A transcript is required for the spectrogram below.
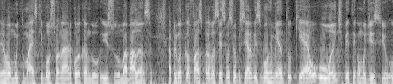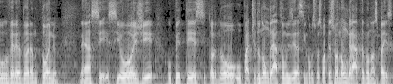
errou muito mais que Bolsonaro, colocando isso numa balança. A pergunta que eu faço para você é se você observa esse movimento que é o, o anti-PT, como disse o vereador Antônio. Né? Se, se hoje o PT se tornou o partido não grato, vamos dizer assim, como se fosse uma pessoa não grata no nosso país.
